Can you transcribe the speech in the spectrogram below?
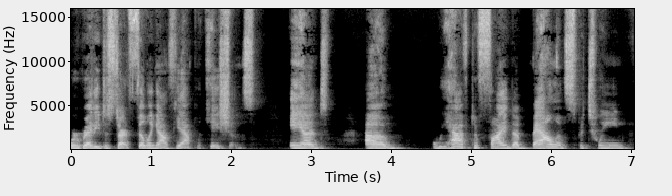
we're ready to start filling out the applications. And um, we have to find a balance between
